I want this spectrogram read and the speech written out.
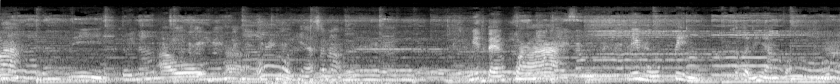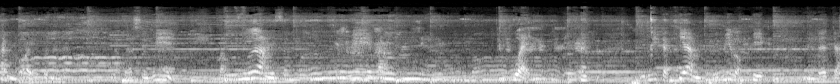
ว่าง นี่ เอาเอ่อโอ้เหียซะเนาะมีแตงกวามีหมูปิ้งก็เอิ้นอีหยังก่อนหมูพันอ้อยคนนั้นแหละแล้วก็สิมีบักเฟืองสิมีบักกล้วยสิมีกระเทียมสิมีบักพริกนี่ได้จ้ะ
